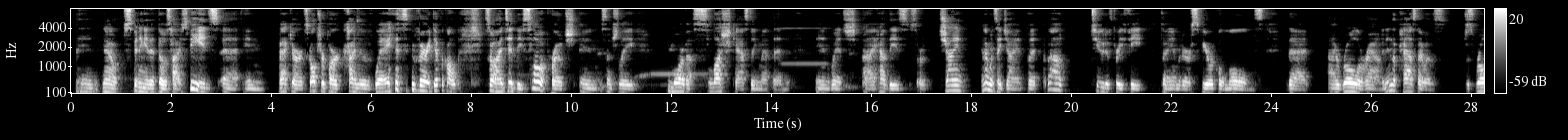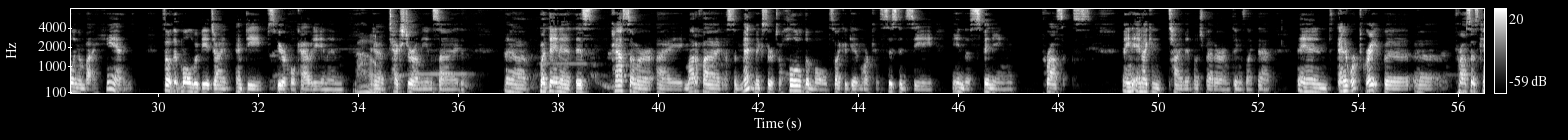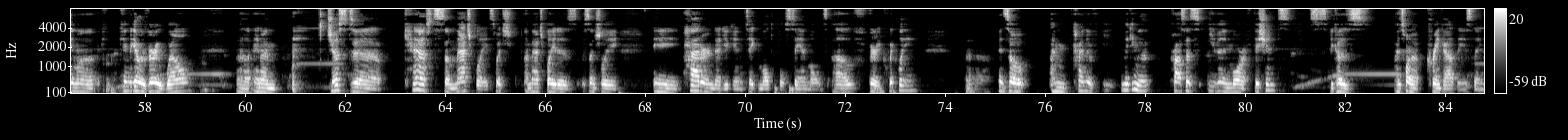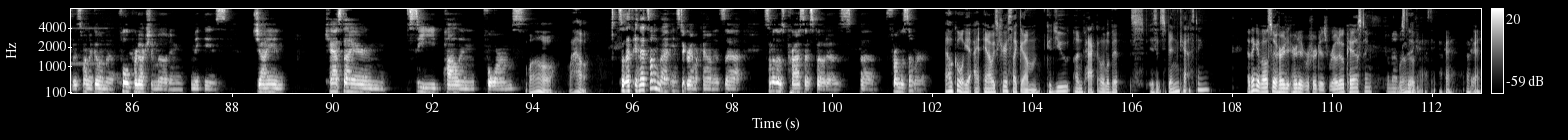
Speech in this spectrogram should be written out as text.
And now spinning it at those high speeds uh, in backyard sculpture park kind of way is very difficult. So I did the slow approach in essentially more of a slush casting method in which I have these sort of giant, and I wouldn't say giant, but about two to three feet diameter spherical molds that I roll around. And in the past, I was just rolling them by hand. So the mold would be a giant empty spherical cavity and then wow. you know, texture on the inside. Uh, but then at this past summer, I modified a cement mixer to hold the mold so I could get more consistency in the spinning process. And, and I can time it much better and things like that. And and it worked great. The uh, process came uh, came together very well, uh, and I'm just uh, cast some match plates, which a match plate is essentially a pattern that you can take multiple sand molds of very mm-hmm. quickly. Uh, and so I'm kind of making the process even more efficient because I just want to crank out these things. I just want to go into full production mode and make these giant cast iron seed pollen forms. Whoa. Wow. So that's and that's on the Instagram account. It's uh, some of those process photos uh, from the summer. Oh, cool. Yeah, I, and I was curious. Like, um, could you unpack a little bit? Is it spin casting? I think I've also heard it, heard it referred to as roto casting. If I'm not mistaken. Roto casting. Okay. Okay. Yeah.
